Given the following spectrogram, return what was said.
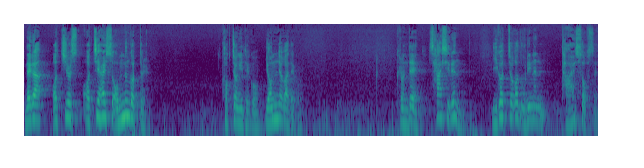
내가 어찌, 어찌할 수 없는 것들 걱정이 되고 염려가 되고 그런데 사실은 이것저것 우리는 다 할 수 없어요.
